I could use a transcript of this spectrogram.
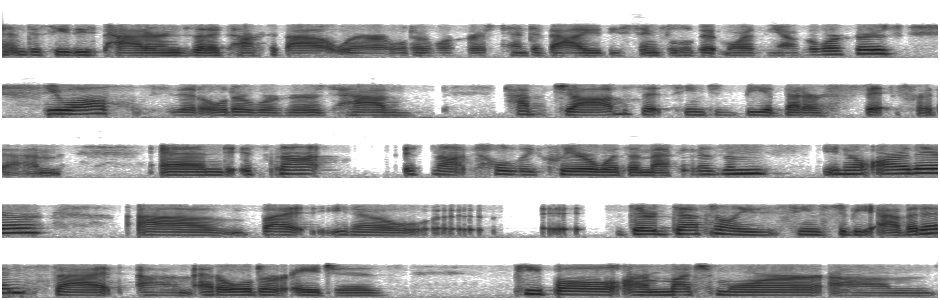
tend to see these patterns that I talked about, where older workers tend to value these things a little bit more than younger workers. You also see that older workers have have jobs that seem to be a better fit for them, and it's not it's not totally clear what the mechanisms you know are there, um, but you know there definitely seems to be evidence that um, at older ages people are much more um,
